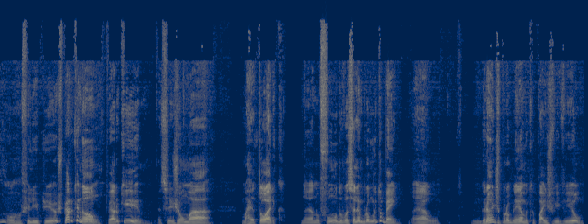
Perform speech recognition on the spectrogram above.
Oh, Felipe, eu espero que não. Espero que seja uma, uma retórica. Né? No fundo, você lembrou muito bem. Né? O, um grande problema que o país viveu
